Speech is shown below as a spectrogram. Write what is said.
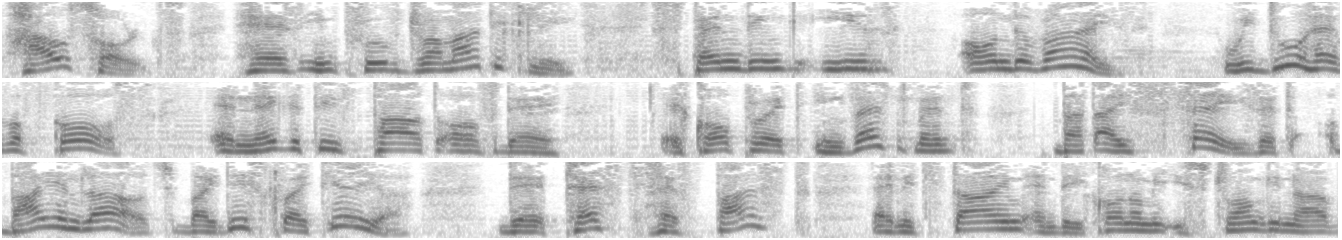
households has improved dramatically. Spending is on the rise. We do have, of course, a negative part of the corporate investment, but I say that by and large, by this criteria, the tests have passed and it's time and the economy is strong enough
